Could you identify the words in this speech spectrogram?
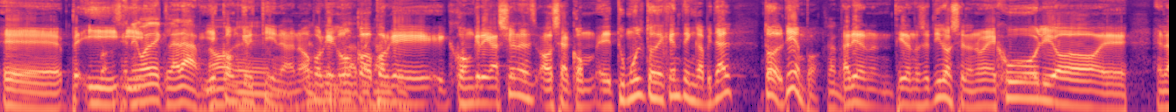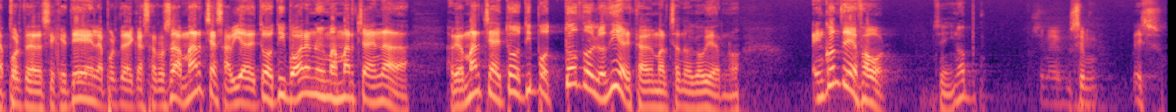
Eh, y, Se negó a declarar, Y es con Eh, Cristina, ¿no? Porque, con- porque congregaciones, o sea, con, eh, tumultos de gente en Capital todo el tiempo. Estarían tirándose tiros en el 9 de julio, eh, en la puerta de la CGT, en la puerta de Casa Rosada. Marchas había de todo tipo. Ahora no hay más marcha de nada. Había marchas de todo tipo. Todos los días estaban marchando el gobierno. En contra y a favor. Sí. No, se me- se me- eso.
